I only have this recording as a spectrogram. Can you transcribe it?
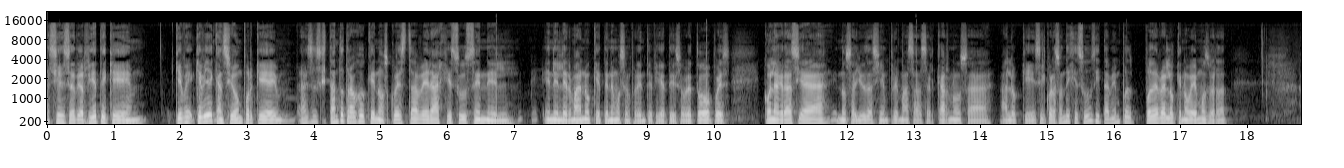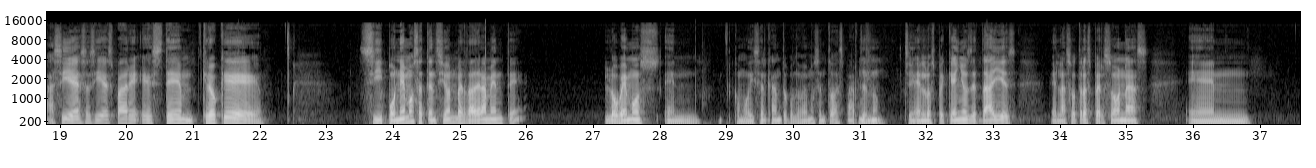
Así es, Edgar. Fíjate que qué, be- qué bella canción, porque a veces tanto trabajo que nos cuesta ver a Jesús en el, en el hermano que tenemos enfrente, fíjate, y sobre todo, pues, con la gracia nos ayuda siempre más a acercarnos a, a lo que es el corazón de Jesús y también pues, poder ver lo que no vemos, ¿verdad? Así es, así es, padre. Este, creo que si ponemos atención verdaderamente, lo vemos en, como dice el canto, pues lo vemos en todas partes, ¿no? Sí. En los pequeños detalles, en las otras personas, en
